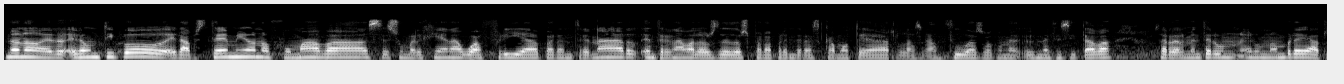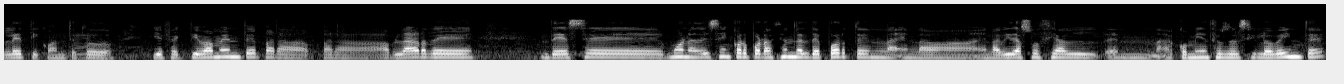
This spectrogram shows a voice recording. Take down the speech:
No, no, era, un tipo, era abstemio, no fumaba, se sumergía en agua fría para entrenar, entrenaba los dedos para aprender a escamotear, las ganzúas, lo que necesitaba. O sea, realmente era un, era un hombre atlético ante mm. todo. Y efectivamente, para, para hablar de de ese bueno de esa incorporación del deporte en la, en la, en la vida social a comienzos del siglo XX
